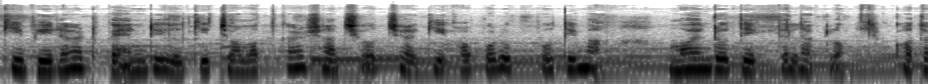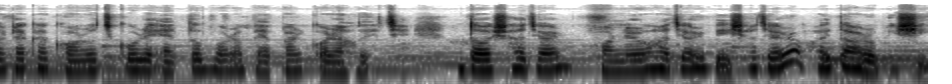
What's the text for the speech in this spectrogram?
কি বিরাট প্যান্ডেল, কি চমৎকার সাজসজ্জা, কি অপরূপ প্রতিমা। মহেন্দ্র দেখতে লাগল। কত টাকা খরচ করে এত বড় ব্যাপার করা হয়েছে? দশ হাজার, পনেরো হাজার, বিশ হাজার, হয়তো আরও বেশি।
